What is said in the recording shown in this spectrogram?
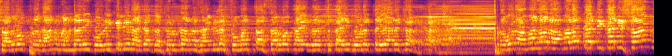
सर्व प्रधान मंडळी गोळी केली राजा दशरथांना सांगितलं सुमंता सर्व काही रथ काही गोड तयार कर. प्रभू रामाला रामाला त्या ठिकाणी सांग.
